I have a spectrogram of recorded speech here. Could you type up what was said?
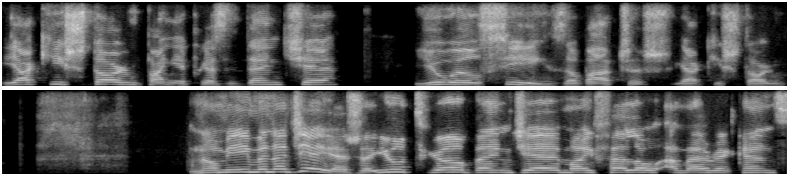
Jaki sztorm, panie prezydencie? You will see. Zobaczysz, jaki sztorm. No, miejmy nadzieję, że jutro będzie My fellow Americans,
